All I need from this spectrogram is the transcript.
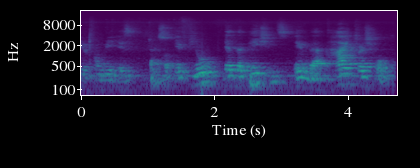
here from me is, so if you get the patients in the high threshold,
